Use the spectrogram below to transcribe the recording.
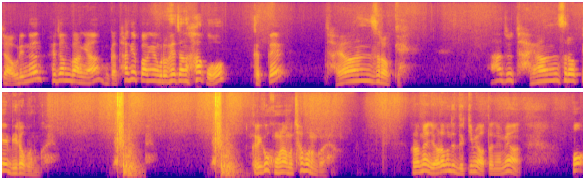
자 우리는 회전 방향 그러니까 타겟 방향으로 회전하고 그때 자연스럽게 아주 자연스럽게 밀어보는 거예요 그리고 공을 한번 쳐보는 거예요 그러면 여러분들 느낌이 어떠냐면 어?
